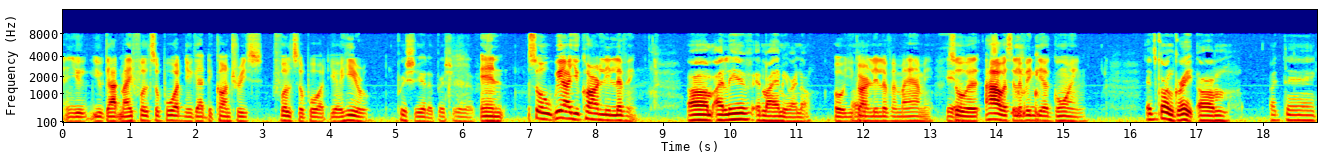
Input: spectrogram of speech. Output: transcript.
and you you got my full support, and you got the country's full support. You're a hero. Appreciate it. Appreciate it. And so, where are you currently living? Um, I live in Miami right now. Oh, you Uh, currently live in Miami. yeah. So, uh, how is living there going? It's going great. Um, I think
